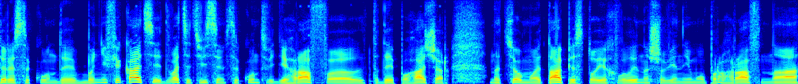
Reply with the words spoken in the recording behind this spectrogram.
е, секунди секунди боніфікації, 28 секунд відіграв е, Тадей Погачар на цьому етапі з тої хвилини, що він йому програв на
